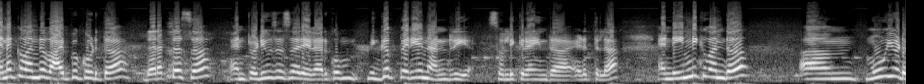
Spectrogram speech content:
எனக்கு வந்து வாய்ப்பு கொடுத்த director sir and producer sir எல்லாருக்கும் மிகப்பெரிய நன்றி சொல்லிக்கிறேன் இந்த இடத்துல. அண்ட் இன்னைக்கு வந்து um, மூவியோட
